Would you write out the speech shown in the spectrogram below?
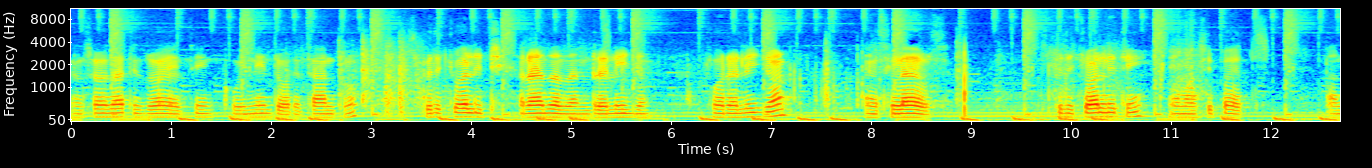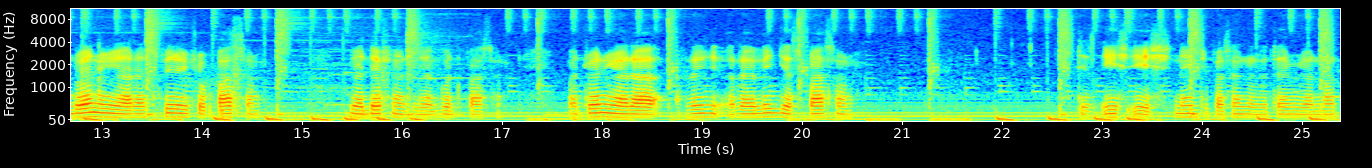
And so that is why I think we need to return to spirituality rather than religion. For religion enslaves, spirituality emancipates. And when you are a spiritual person, you are definitely a good person. But when you are a religious person, it is ish ish 90% of the time you are not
